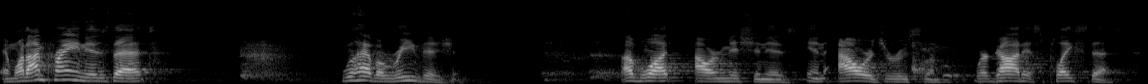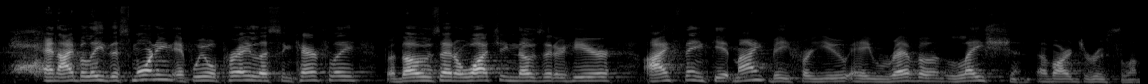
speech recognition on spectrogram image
And what I'm praying is that we'll have a revision of what our mission is in our Jerusalem, where God has placed us. And I believe this morning, if we will pray, listen carefully, for those that are watching, those that are here, I think it might be for you a revelation of our Jerusalem.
